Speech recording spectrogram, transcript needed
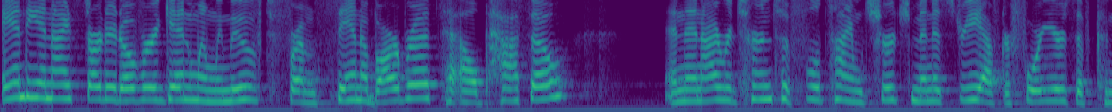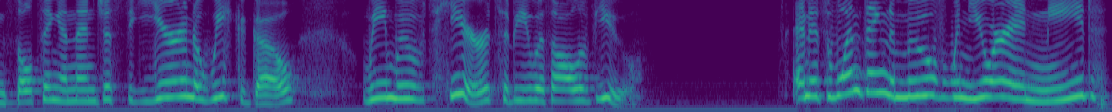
Andy and I started over again when we moved from Santa Barbara to El Paso. And then I returned to full time church ministry after four years of consulting. And then just a year and a week ago, we moved here to be with all of you. And it's one thing to move when you are in need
